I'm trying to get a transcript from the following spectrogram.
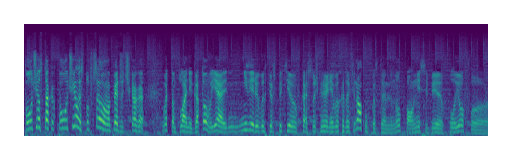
получилось так, как получилось, но в целом, опять же, Чикаго в этом плане готовы. Я не верю в их перспективы с точки зрения выхода в финал Кубка Стэнли, но вполне себе в плей-офф э,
